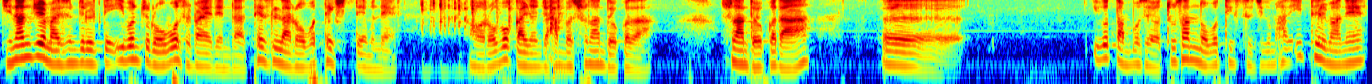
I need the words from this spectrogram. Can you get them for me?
지난주에 말씀드릴 때 이번 주 로봇을 봐야 된다. 테슬라 로봇 택시 때문에 어, 로봇 관련주 한번 순환 돌 거다. 순환 돌 거다. 어, 이것도 안 보세요. 두산 로보틱스 지금 한 이틀 만에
